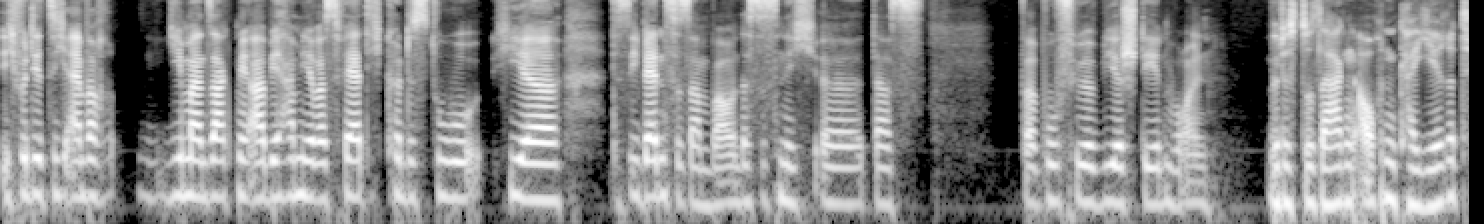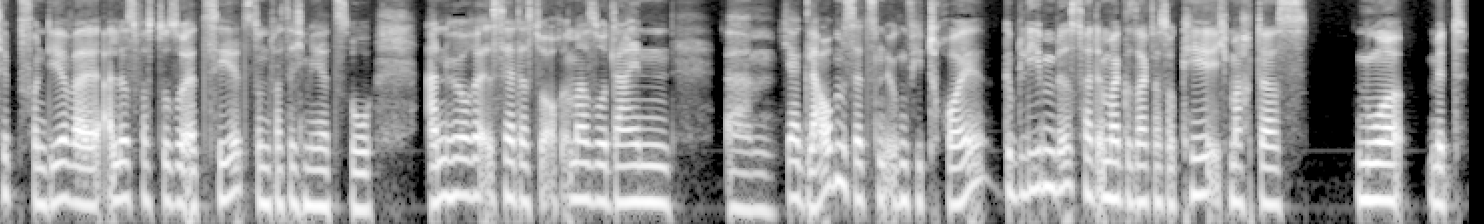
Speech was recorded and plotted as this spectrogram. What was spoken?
ich würde jetzt nicht einfach, jemand sagt mir, ah, wir haben hier was fertig, könntest du hier das Event zusammenbauen. Das ist nicht äh, das, wofür wir stehen wollen. Würdest du sagen, auch ein Karrieretipp von dir, weil alles, was du so erzählst und was ich mir jetzt so anhöre, ist ja, dass du auch immer so deinen ähm, ja, Glaubenssätzen irgendwie treu geblieben bist, hat immer gesagt hast, okay, ich mache das nur mit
